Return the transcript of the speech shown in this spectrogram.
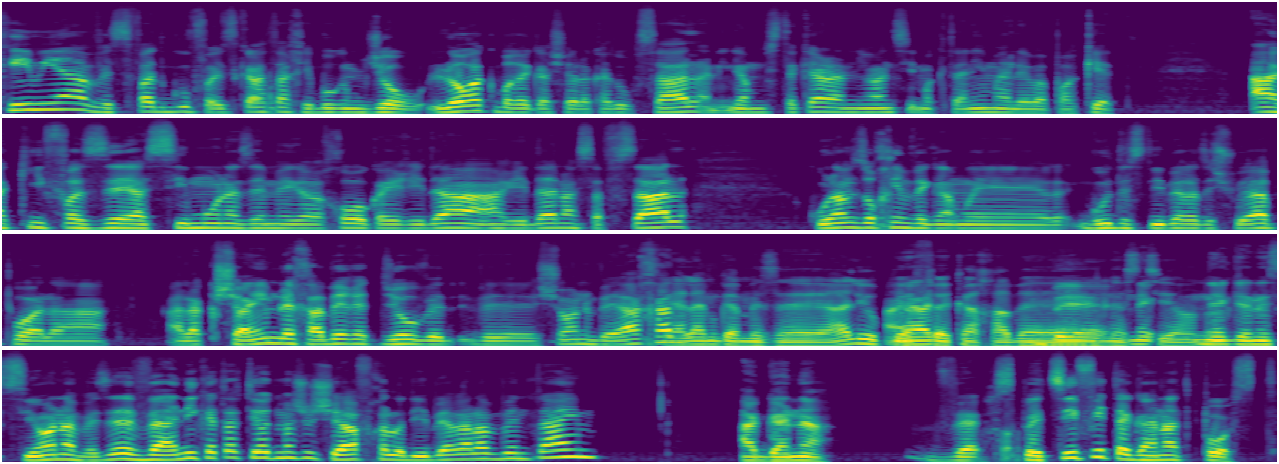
כימיה ושפת גוף, הזכרת חיבור עם ג'ו, לא רק ברגע של הכדורסל, אני גם מסתכל על הניואנסים הקטנים האלה בפרקט. העקיף הזה, הסימון הזה מרחוק, הירידה, הירידה לספסל, כולם זוכרים וגם אה, גודס דיבר על זה שהוא היה פה, על, ה, על הקשיים לחבר את ג'ו ו- ושון ביחד. היה להם גם איזה alley-oop יפה ככה בנס בנ- ציונה. נגד נס ציונה וזה, ואני כתבתי עוד משהו שאף אחד לא דיבר עליו בינתיים, הגנה. וספציפית הגנת פוסט.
